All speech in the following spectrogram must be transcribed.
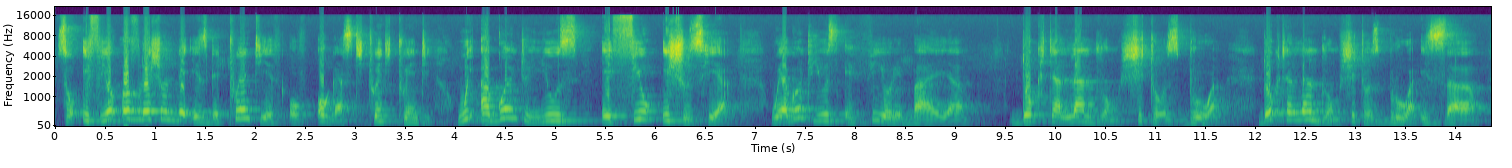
So if your ovulation day is the 20th of August 2020, we are going to use a few issues here. We are going to use a theory by uh, Dr. Landrum Shettles Brewer. Dr. Landrum Shettles Brewer is uh,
